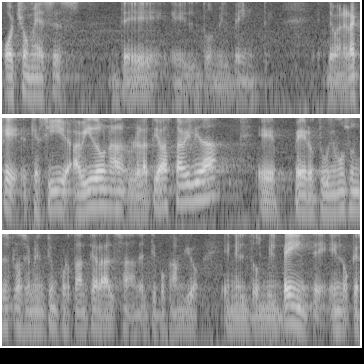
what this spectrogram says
ocho meses del 2020. De manera que, que, sí ha habido una relativa estabilidad, eh, pero tuvimos un desplazamiento importante al alza del tipo cambio en el 2020. En lo que,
